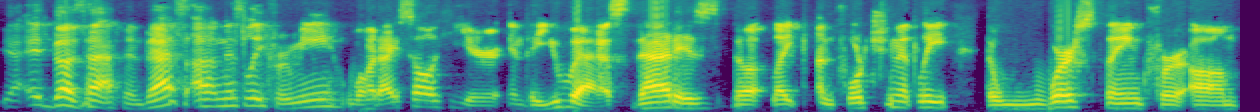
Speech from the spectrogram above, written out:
Yeah, it does happen. That's honestly for me what I saw here in the U.S. That is the like, unfortunately, the worst thing for um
